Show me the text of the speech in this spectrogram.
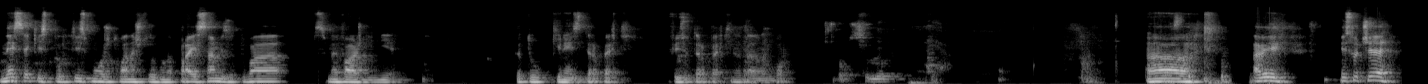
не всеки спортист може това нещо да го направи сам и затова сме важни ние, като кинезитерапевти, физиотерапевти на даден отбор. Абсолютно. А, ами, мисля, че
